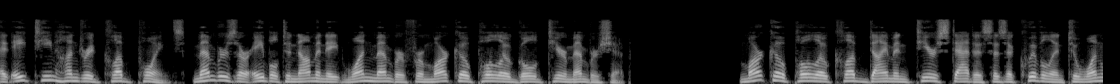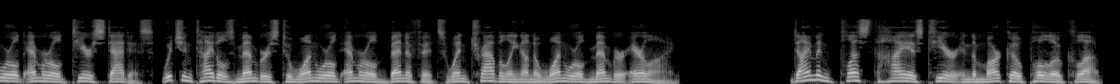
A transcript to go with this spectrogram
At 1800 club points, members are able to nominate one member for Marco Polo Gold Tier membership. Marco Polo Club Diamond Tier status is equivalent to Oneworld Emerald Tier status, which entitles members to Oneworld Emerald benefits when traveling on a Oneworld member airline. Diamond Plus the highest tier in the Marco Polo Club.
